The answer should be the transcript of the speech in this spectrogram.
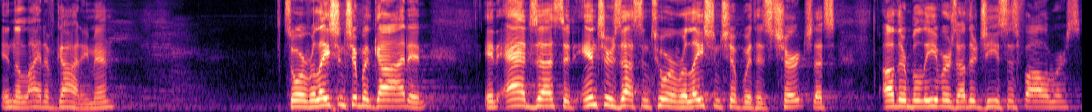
in the light of God. Amen. So, a relationship with God, it, it adds us, it enters us into a relationship with His church. That's other believers, other Jesus followers.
